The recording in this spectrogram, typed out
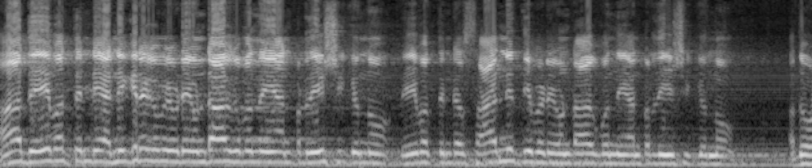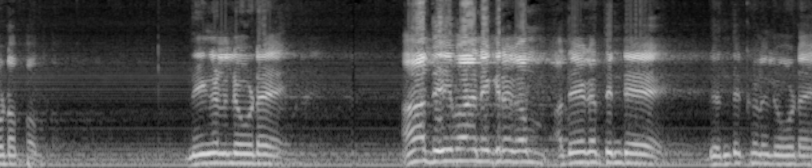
ആ ദൈവത്തിന്റെ അനുഗ്രഹം ഇവിടെ ഉണ്ടാകുമെന്ന് ഞാൻ പ്രതീക്ഷിക്കുന്നു. ദൈവത്തിന്റെ സാന്നിധ്യം ഇവിടെ ഉണ്ടാകുമെന്ന് ഞാൻ പ്രതീക്ഷിക്കുന്നു. അതോടൊപ്പം നിങ്ങളിലൂടെ ആ ദൈവാനുഗ്രഹം അദ്ദേഹത്തിന്റെ ബന്ധുക്കളിലൂടെ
